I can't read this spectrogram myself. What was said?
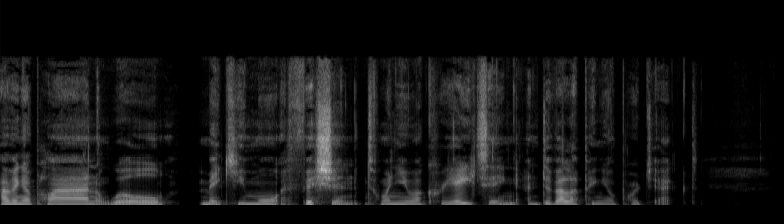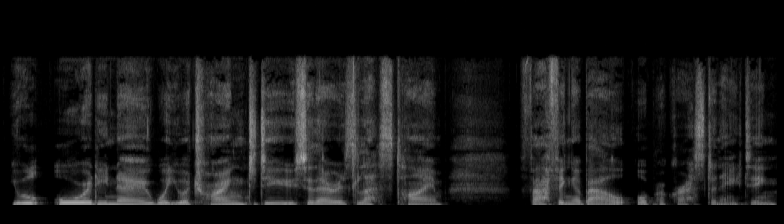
Having a plan will make you more efficient when you are creating and developing your project. You will already know what you are trying to do, so there is less time faffing about or procrastinating.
